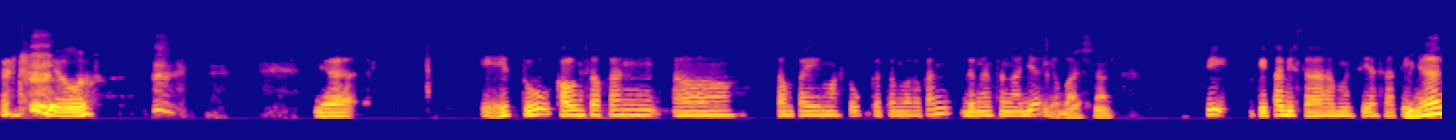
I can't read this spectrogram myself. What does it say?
Ya. Ya, ya itu kalau misalkan eh, sampai masuk ke tenggorokan dengan sengaja ya iya batal. Tapi kita bisa mensiasatinya. dengan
